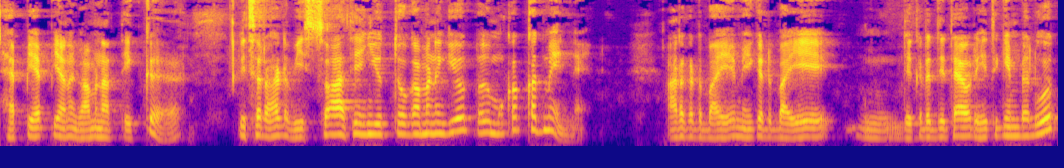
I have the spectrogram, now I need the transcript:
හැපි හැපි යන ගමනත් එක්ක ඉස්සරහට විශ්වාසයෙන් යුක්තව ගමන ගියොත් ඔය මොකක්වත්ම එන්නේ නැහැ. අරකට බයේ මේකට බයේ දෙකට දෙතෑවර හිතකින් බැලුවොත්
